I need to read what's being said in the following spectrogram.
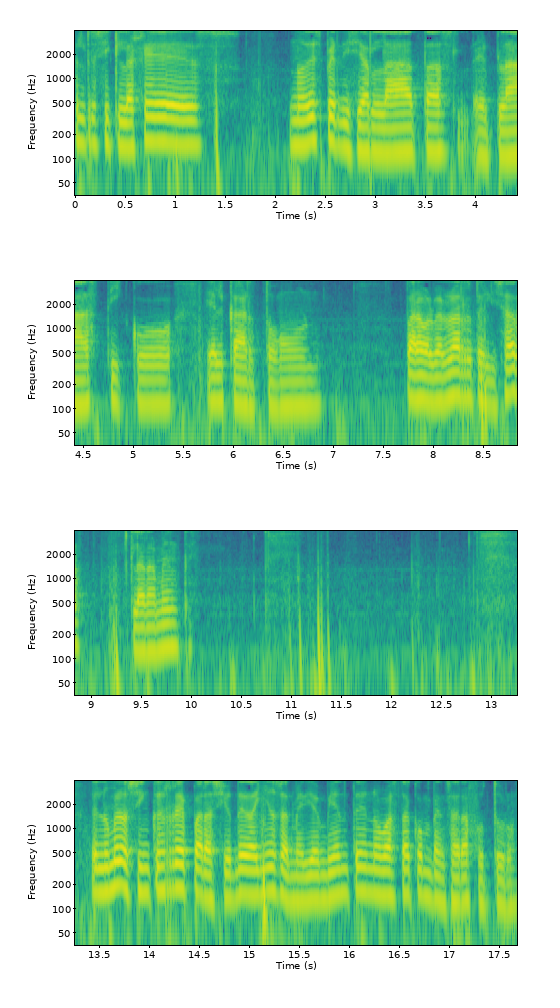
El reciclaje es no desperdiciar latas, el plástico, el cartón, para volverlo a reutilizar, claramente. El número 5 es reparación de daños al medio ambiente, no basta con pensar a futuro.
